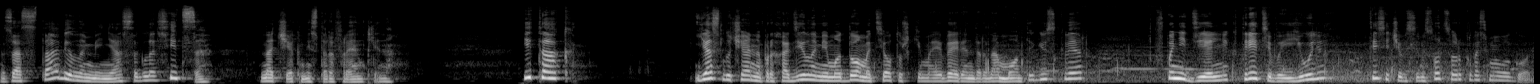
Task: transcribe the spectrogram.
заставило меня согласиться на чек мистера Фрэнклина. Итак, я случайно проходила мимо дома тетушки моей Верендер на Монтегю-сквер в понедельник, 3 июля 1848 года.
